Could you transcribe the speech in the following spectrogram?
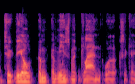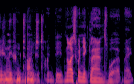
to the old um, amusement gland works occasionally from time to time. Indeed, nice when your glands work, mate.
